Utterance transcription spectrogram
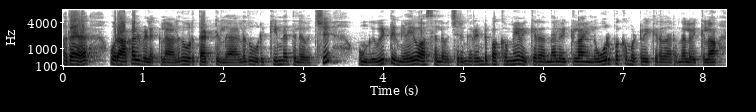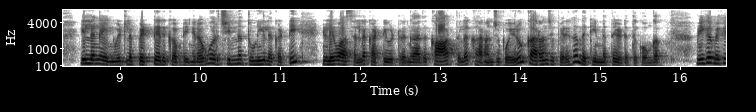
அதை ஒரு அகல் விளக்கில் அல்லது ஒரு தட்டில் அல்லது ஒரு கிண்ணத்தில் வச்சு உங்கள் வீட்டு நிலைவாசலில் வச்சுருங்க. ரெண்டு பக்கமே வைக்கிறதா இருந்தாலும் வைக்கலாம். இல்லை ஒரு பக்கம் மட்டும் வைக்கிறதா இருந்தாலும் வைக்கலாம். இல்லைங்க எங்கள் வீட்டில் பெட்டு இருக்குது அப்படிங்கிறவங்க ஒரு சின்ன துணியில் கட்டி நிலைவாசலில் கட்டி விட்டுருங்க. அது காற்றுல கரைஞ்சு போயிடும் கரைஞ்ச பிறகு அந்த கிண்ணத்தை எடுத்துக்கோங்க. மிக மிக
